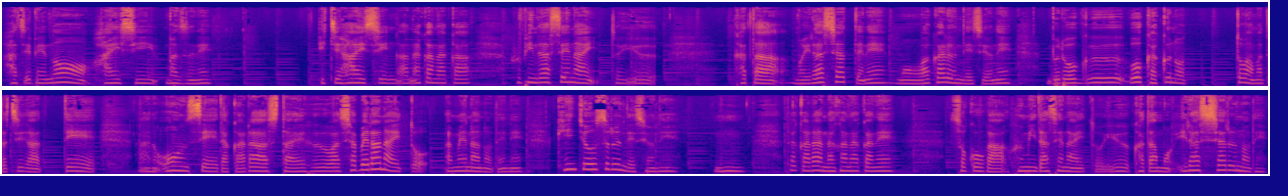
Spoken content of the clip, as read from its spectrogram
初めの配信まずね1配信がなかなか踏み出せないという方もいらっしゃってねもうわかるんですよね。ブログを書くのとはまた違ってあの音声だからスタイフは喋らないとダメなのでね緊張するんですよね、うん、だからなかなかねそこが踏み出せないという方もいらっしゃるので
